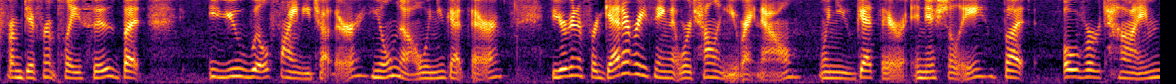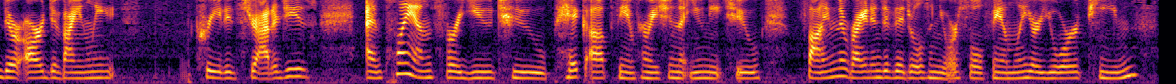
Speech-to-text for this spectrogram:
from different places, but you will find each other. You'll know when you get there. You're going to forget everything that we're telling you right now when you get there initially, but over time, there are divinely created strategies and plans for you to pick up the information that you need to find the right individuals in your soul family or your teams,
